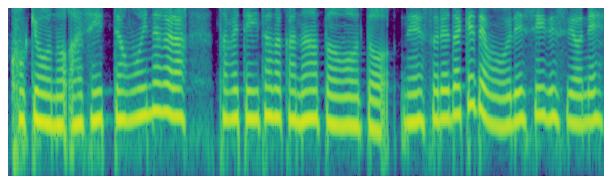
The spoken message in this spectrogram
故郷の味って思いながら食べていたのかなと思うとねそれだけでも嬉しいですよね。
